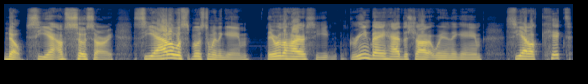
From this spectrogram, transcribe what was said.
no, Seattle. I'm so sorry. Seattle was supposed to win the game. They were the higher seed. Green Bay had the shot at winning the game. Seattle kicked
